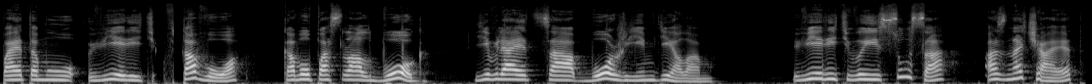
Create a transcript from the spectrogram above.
Поэтому верить в того, кого послал Бог, является Божьим делом. Верить в Иисуса означает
